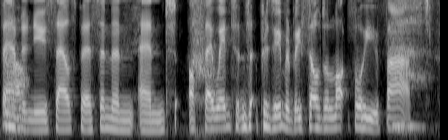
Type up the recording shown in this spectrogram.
Found Oh. a new salesperson, and and off they went, and presumably sold a lot for you fast.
